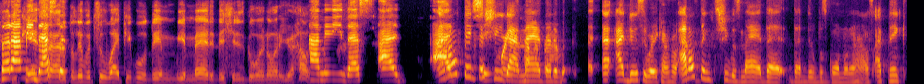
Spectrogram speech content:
But I mean, can't that's sign the. up to live with two white people then be mad that this shit is going on in your house. I mean, that's I. I don't think that she got you're mad that it. I, I do see where you're coming from. I don't think she was mad that that it was going on in her house. I think,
